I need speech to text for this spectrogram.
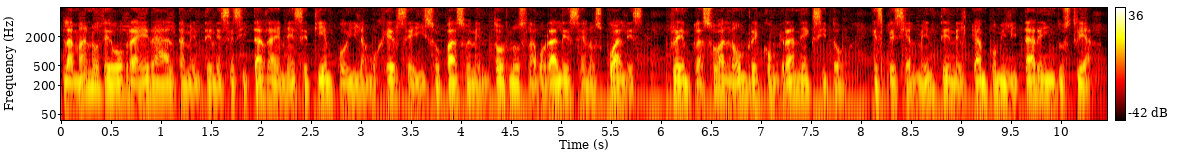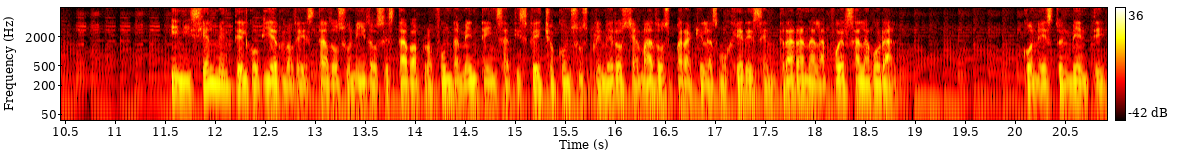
la mano de obra era altamente necesitada en ese tiempo y la mujer se hizo paso en entornos laborales en los cuales reemplazó al hombre con gran éxito, especialmente en el campo militar e industrial. Inicialmente el gobierno de Estados Unidos estaba profundamente insatisfecho con sus primeros llamados para que las mujeres entraran a la fuerza laboral. Con esto en mente,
